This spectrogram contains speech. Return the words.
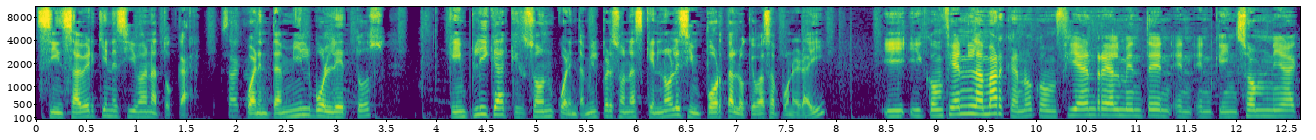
Sin saber quiénes iban a tocar. 40 mil boletos que implica que son 40 mil personas que no les importa lo que vas a poner ahí. Y, confían en la marca, ¿no? Confían realmente en, que Insomniac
